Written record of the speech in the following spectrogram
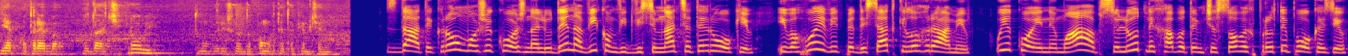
є потреба у здачі крові, тому вирішили допомогти таким чином. Здати кров може кожна людина віком від 18 років і вагою від 50 кілограмів, у якої нема абсолютних або тимчасових протипоказів,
